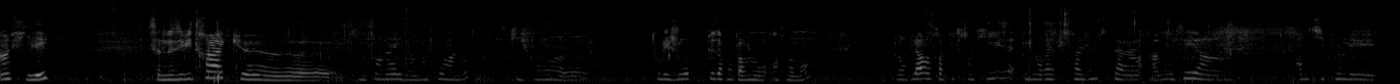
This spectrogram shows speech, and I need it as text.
un filet. Ça nous évitera qu'ils s'en aillent d'un enclos à un autre les jours, plusieurs fois par jour en ce moment. Donc là, on sera plus tranquille. Il nous restera juste à, monter un, petit peu les,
